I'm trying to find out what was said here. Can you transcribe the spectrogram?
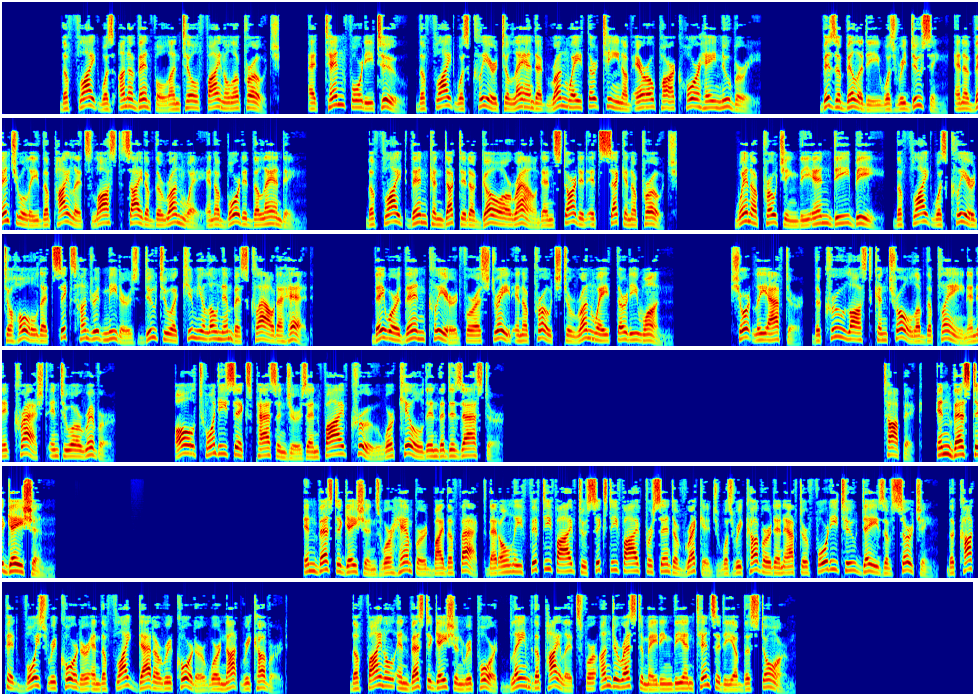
The flight was uneventful until final approach. At 10:42, the flight was cleared to land at runway 13 of Aeroparque Jorge Newbery. Visibility was reducing, and eventually the pilots lost sight of the runway and aborted the landing. The flight then conducted a go-around and started its second approach. When approaching the NDB, the flight was cleared to hold at 600 meters due to a cumulonimbus cloud ahead. They were then cleared for a straight-in approach to runway 31. Shortly after, the crew lost control of the plane and it crashed into a river. All 26 passengers and 5 crew were killed in the disaster. Topic: Investigation Investigations were hampered by the fact that only 55 to 65% of wreckage was recovered and after 42 days of searching, the cockpit voice recorder and the flight data recorder were not recovered. The final investigation report blamed the pilots for underestimating the intensity of the storm.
